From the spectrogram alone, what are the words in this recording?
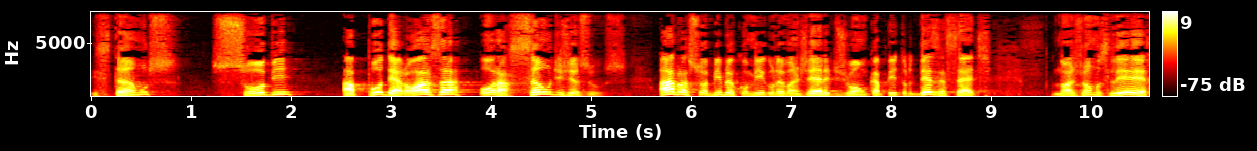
Estamos sob a poderosa oração de Jesus. Abra sua Bíblia comigo no Evangelho de João, capítulo 17. Nós vamos ler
